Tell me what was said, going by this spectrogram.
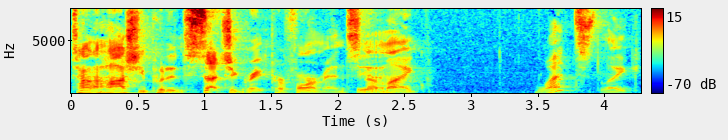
Tanahashi put in such a great performance. And I'm like, what? Like,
